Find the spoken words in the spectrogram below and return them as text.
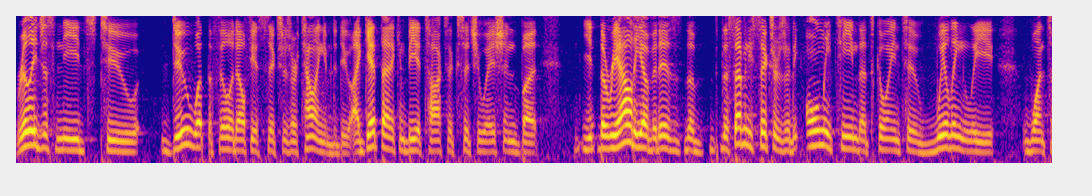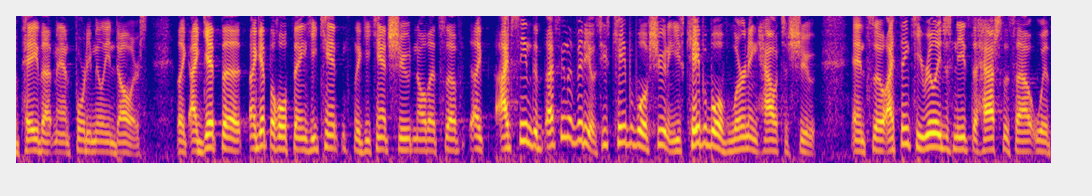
really just needs to do what the Philadelphia Sixers are telling him to do. I get that it can be a toxic situation, but you, the reality of it is the the 76ers are the only team that's going to willingly want to pay that man 40 million dollars like I get the I get the whole thing. He can't like he can't shoot and all that stuff. Like I've seen the I've seen the videos. He's capable of shooting. He's capable of learning how to shoot. And so I think he really just needs to hash this out with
